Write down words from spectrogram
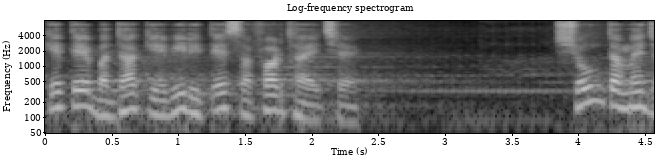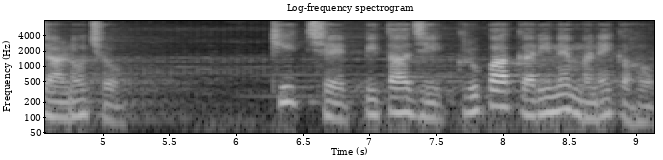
કે તે બધા કેવી રીતે સફળ થાય છે. શું તમે જાણો છો? ઠીક છે, પિતાજી, કૃપા કરીને મને કહો.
